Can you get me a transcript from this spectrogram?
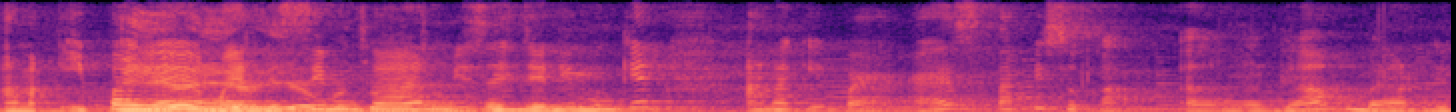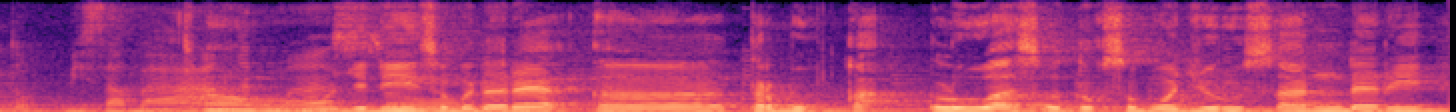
anak IPA Iya, ya yang main iya, The iya, betul, kan betul. bisa jadi mungkin anak IPS tapi suka eh, ngegambar gitu bisa banget Oh, masuk jadi sebenarnya eh, terbuka luas untuk semua jurusan dari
